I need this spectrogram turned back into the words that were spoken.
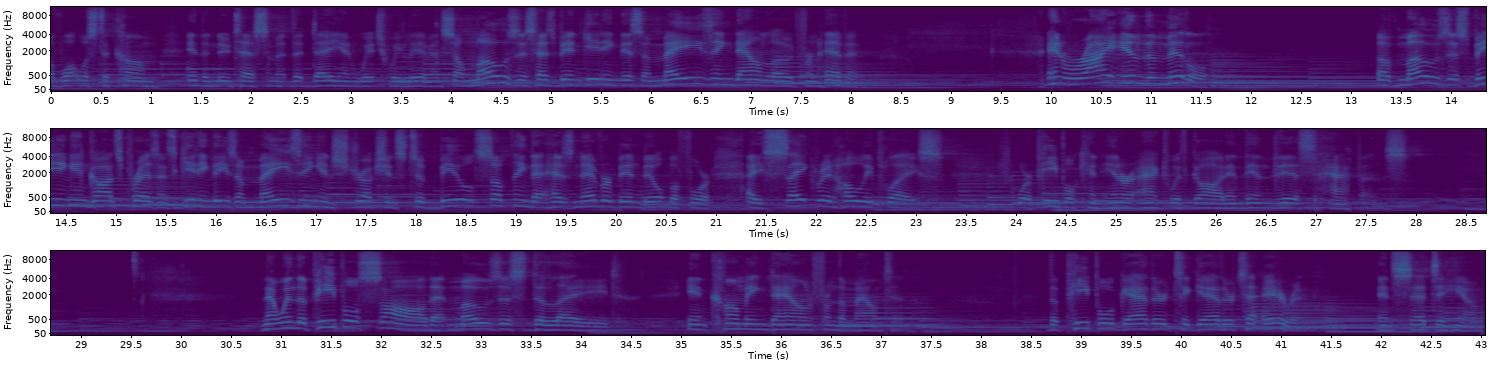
of what was to come in the New Testament, the day in which we live. And so Moses has been getting this amazing download from heaven. And right in the middle of Moses being in God's presence, getting these amazing instructions to build something that has never been built before a sacred, holy place where people can interact with God, and then this happens. Now, when the people saw that Moses delayed in coming down from the mountain, the people gathered together to Aaron and said to him,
